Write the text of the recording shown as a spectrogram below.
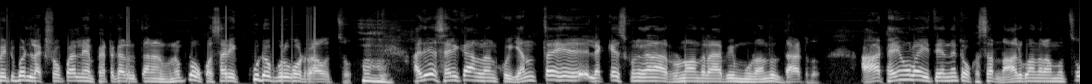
పెట్టుబడి లక్ష రూపాయలు నేను పెట్టగలుగుతాను అనుకున్నప్పుడు ఒకసారి ఎక్కువ డబ్బులు కూడా రావచ్చు. అదే చలికాలంలో అనుకో ఎంత లెక్కేసుకుని కానీ రెండు వందల యాభై మూడు వందలు దాటదు. ఆ టైంలో అయితే ఏంటంటే ఒకసారి నాలుగు వందలు అమ్మొచ్చు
